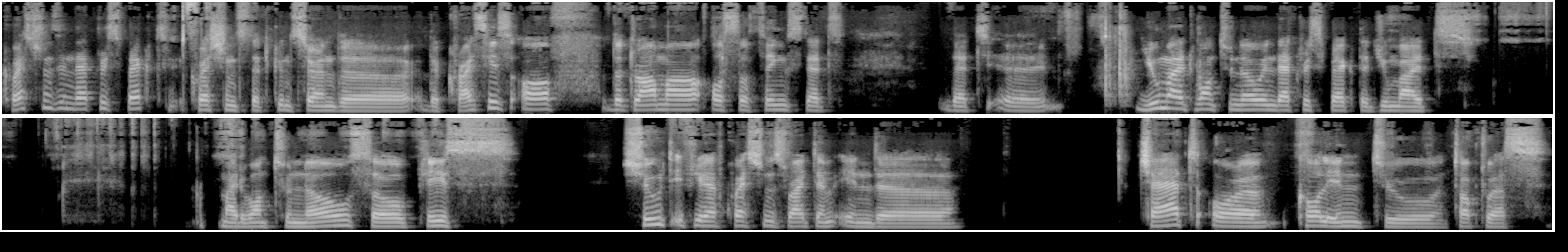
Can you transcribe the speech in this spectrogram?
questions in that respect, questions that concern the the crisis of the drama, also things that that uh, you might want to know in that respect that you might might want to know. So please shoot if you have questions, write them in the chat or call in to talk to us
